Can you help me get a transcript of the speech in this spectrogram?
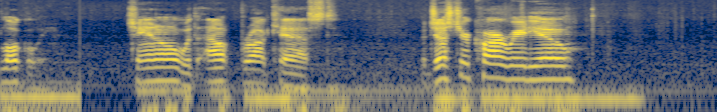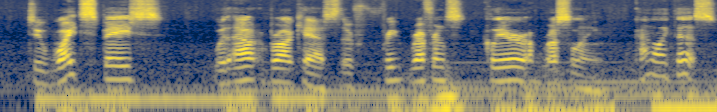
locally. Channel without broadcast. Adjust your car radio to white space without broadcast. The free reference clear rustling. Kind of like this.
